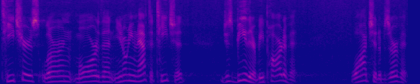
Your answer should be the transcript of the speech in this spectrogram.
Teachers learn more than, you don't even have to teach it. Just be there, be part of it. Watch it, observe it.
